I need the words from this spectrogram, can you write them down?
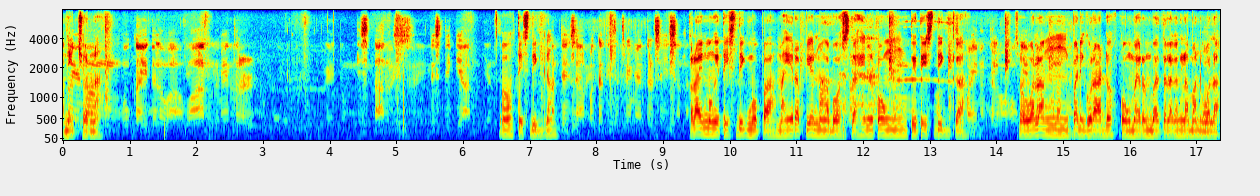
nature na. Hukay, dalawa, 1 meter. Ganitong distance. Testig yan. oh test dig lang And then sa pagdating sa 3 meter sa isa na kalain mong itisdig mo pa mahirap yun mga boss dahil kung titisdig ka. So walang panigurado kung mayroon ba talagang laman o wala.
